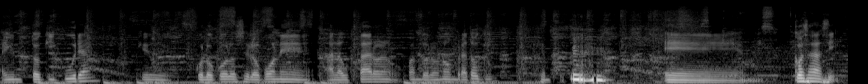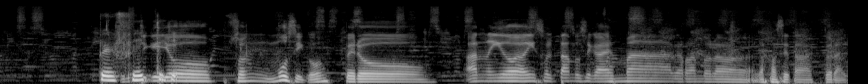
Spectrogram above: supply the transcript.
hay un Toki Cura que Colo Colo se lo pone a Lautaro cuando lo nombra Toki, por ejemplo. eh, cosas así. Perfecto. Los chiquillos son músicos, pero han ido ahí soltándose cada vez más, agarrando la, faceta actoral.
